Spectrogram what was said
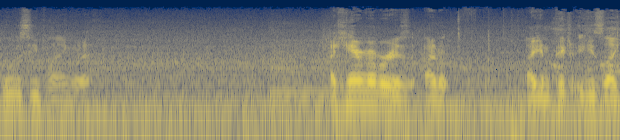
who was he playing with? I can't remember his I don't I can picture he's like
